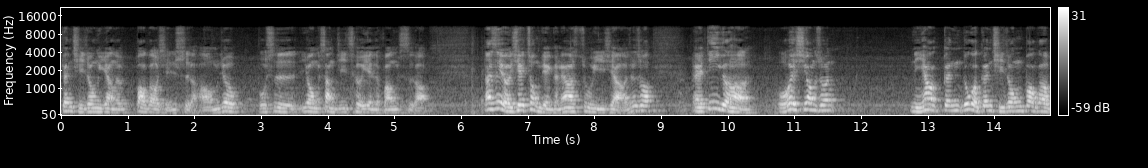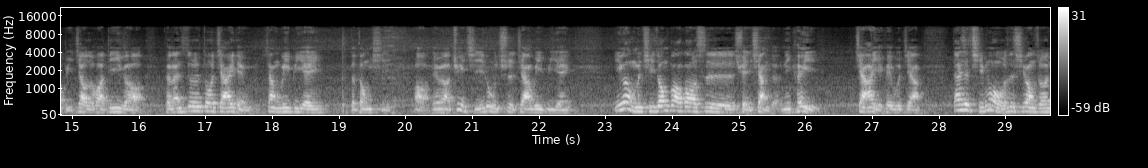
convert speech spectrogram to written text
跟其中一样的报告形式了啊，我们就不是用上机测验的方式啊。但是有一些重点可能要注意一下啊，就是说，诶，第一个哈，我会希望说，你要跟如果跟其中报告比较的话，第一个哈，可能就是多加一点像 VBA 的东西啊，有没有？聚集录制加 VBA，因为我们其中报告是选项的，你可以加也可以不加，但是期末我是希望说，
